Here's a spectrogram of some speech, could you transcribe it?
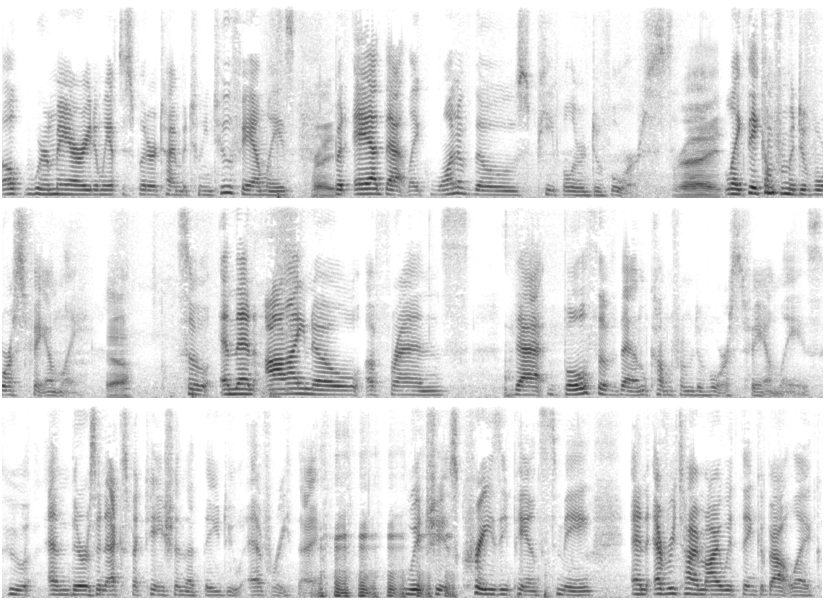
oh, we're married and we have to split our time between two families, Right. but add that like one of those people are divorced. right. Like they come from a divorced family. Yeah. So, and then I know of friends that both of them come from divorced families who, and there's an expectation that they do everything, which is crazy pants to me. And every time I would think about, like,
